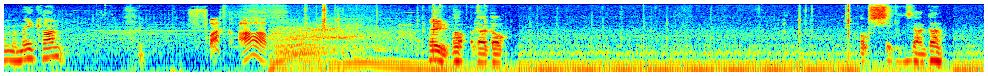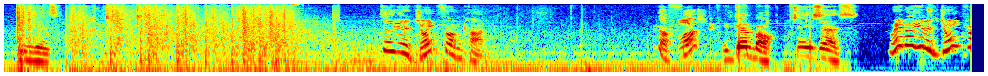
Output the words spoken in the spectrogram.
Remember me, cunt? Fuck off! Who? Oh, I gotta go. Oh shit, he's got a gun. He is. Where did I get a joint from, cunt? What the fuck? You good, bro? Jesus. Where did I get a joint from?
